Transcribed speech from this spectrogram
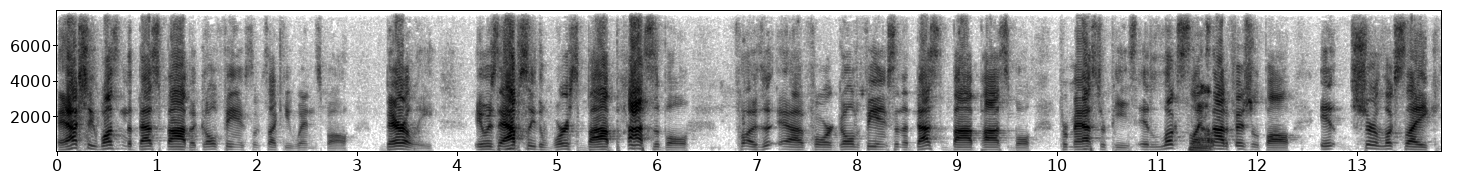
it actually wasn't the best bob, but Gold Phoenix looks like he wins Paul barely. It was absolutely the worst bob possible for uh, for Gold Phoenix and the best bob possible for masterpiece. It looks like No. it's not official, Paul. It sure looks like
